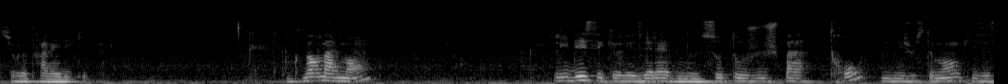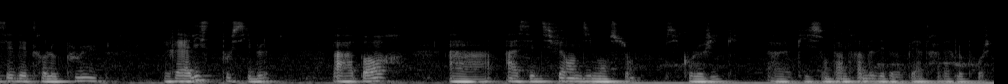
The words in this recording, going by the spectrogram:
sur le travail d'équipe. Donc normalement, L'idée, c'est que les élèves ne s'auto-jugent pas trop, mais justement qu'ils essaient d'être le plus réaliste possible par rapport à, ces différentes dimensions psychologiques euh, qui sont en train de développer à travers le projet.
